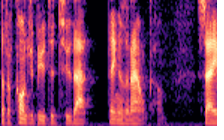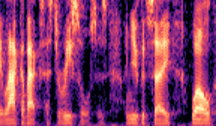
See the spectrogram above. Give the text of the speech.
that have contributed to that thing as an outcome. Say lack of access to resources, and you could say, well,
